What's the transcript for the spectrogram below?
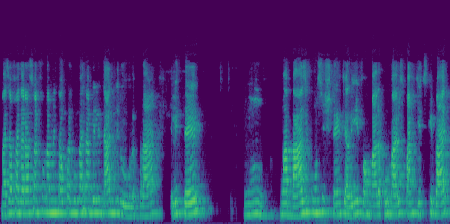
Mas a federação é fundamental para a governabilidade de Lula, para ele ter um, uma base consistente ali, formada por vários partidos que vai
